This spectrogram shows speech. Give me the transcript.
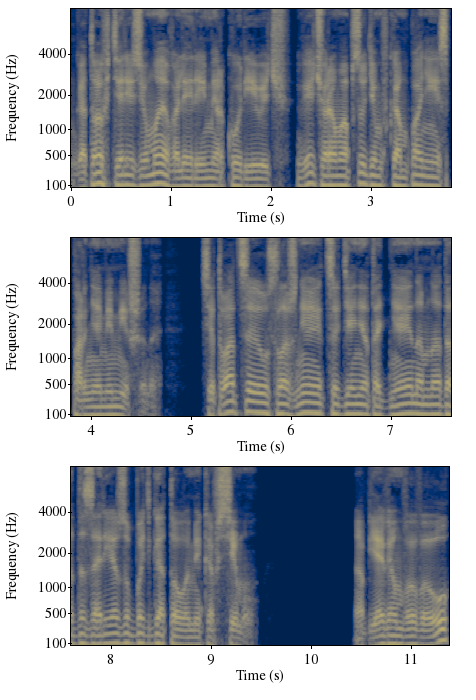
«Готовьте резюме, Валерий Меркурьевич. Вечером обсудим в компании с парнями Мишина. Ситуация усложняется день ото дня, и нам надо до зарезу быть готовыми ко всему». «Объявим ВВУ?»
